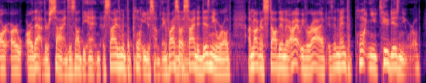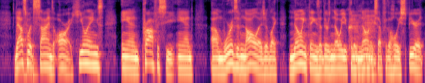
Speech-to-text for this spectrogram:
are are are that they're signs. It's not the end. A sign is meant to point you to something. If I saw a hmm. sign to Disney World, I'm not going to stop them. Like, All right, we've arrived. Is it meant to point you to Disney World? That's what hmm. signs are: healings and prophecy and um, words of knowledge of like knowing things that there's no way you could have known except for the Holy Spirit.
